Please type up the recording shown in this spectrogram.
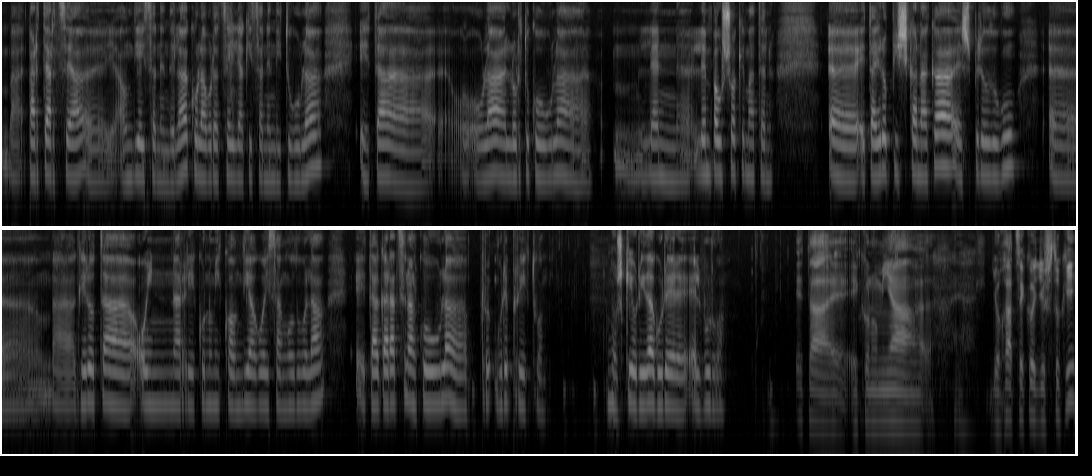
ba, parte hartzea handia izanen dela, kolaboratzaileak izanen ditugula, eta hola lortuko gula mm, lehen, lehen pausoak ematen. Eta ero pixkanaka, espero dugu, ba, gero eta oinarri ekonomikoa handiagoa izango duela, eta garatzen alko gula gure proiektua. Noski hori da gure helburua. Eta e, ekonomia e, johatzeko justuki,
